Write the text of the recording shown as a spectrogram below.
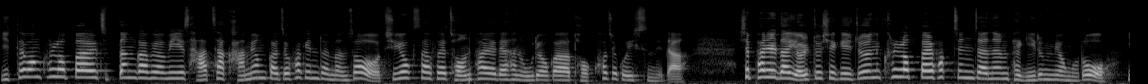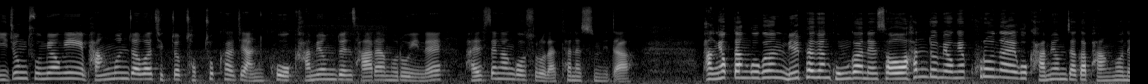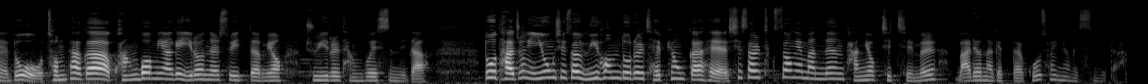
이태원 클럽발 집단 감염이 4차 감염까지 확인되면서 지역사회 전파에 대한 우려가 더 커지고 있습니다. 18일 낮 12시 기준 클럽발 확진자는 170명으로 이 중 2명이 방문자와 직접 접촉하지 않고 감염된 사람으로 인해 발생한 것으로 나타났습니다. 방역당국은 밀폐된 공간에서 한두 명의 코로나19 감염자가 방문해도 전파가 광범위하게 일어날 수 있다며 주의를 당부했습니다. 또 다중 이용시설 위험도를 재평가해 시설 특성에 맞는 방역 지침을 마련하겠다고 설명했습니다.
